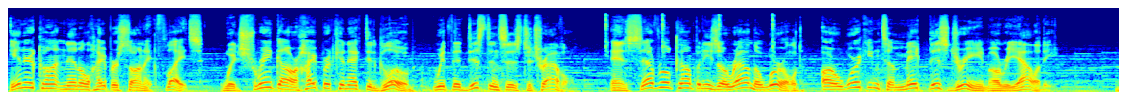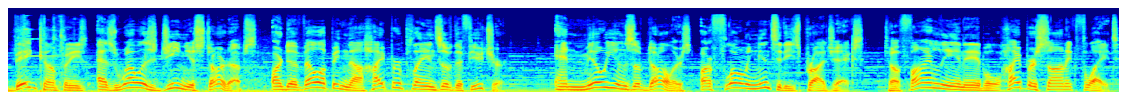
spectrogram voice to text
Intercontinental hypersonic flights would shrink our hyperconnected globe with the distances to travel and several companies around the world are working to make this dream a reality. Big companies as well as genius startups are developing the hyperplanes of the future, and millions of dollars are flowing into these projects to finally enable hypersonic flight.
